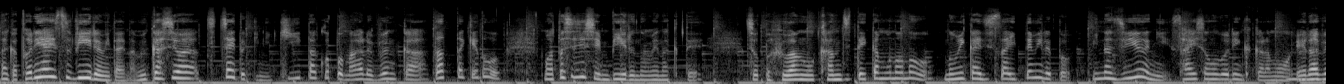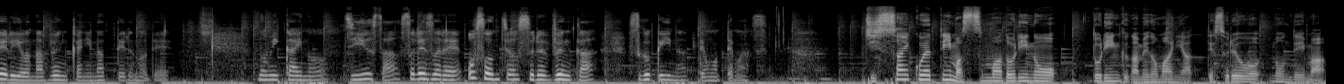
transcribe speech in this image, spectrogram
なんかとりあえずビールみたいな昔はちっちゃい時に聞いたことのある文化だったけど、まあ私自身ビール飲めなくてちょっと不安を感じていたものの飲み会実際行ってみるとみんな自由に最初のドリンクからもう選べるような文化になってるので、飲み会の自由さそれぞれを尊重する文化すごくいいなって思ってます。実際こうやって今スマドリのドリンクが目の前にあってそれを飲んで今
